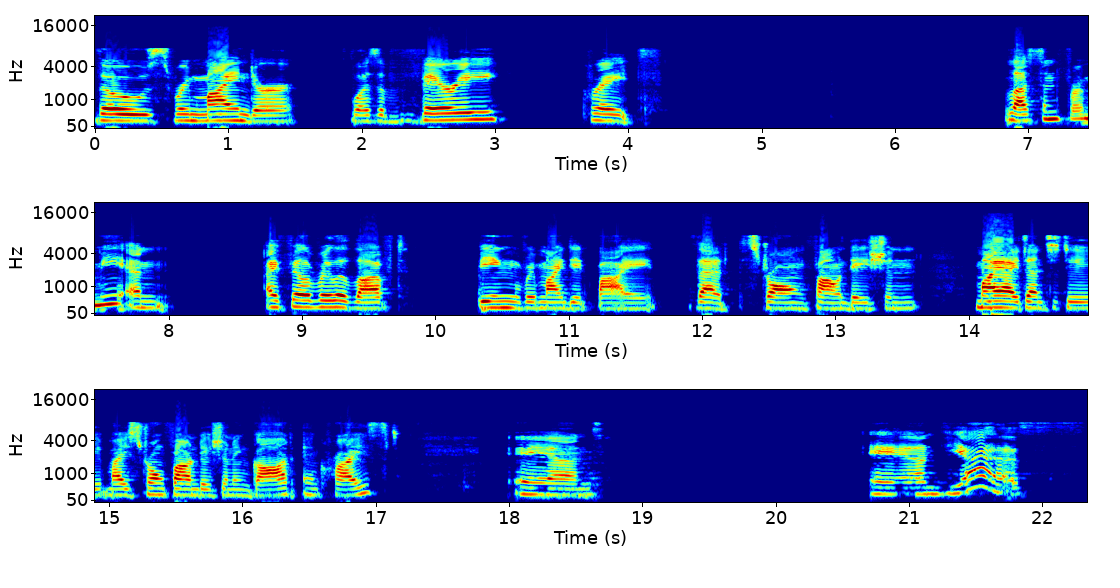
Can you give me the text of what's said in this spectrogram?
those reminder was a very great lesson for me and I feel really loved being reminded by that strong foundation, my identity, my strong foundation in God and Christ. And and yes.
